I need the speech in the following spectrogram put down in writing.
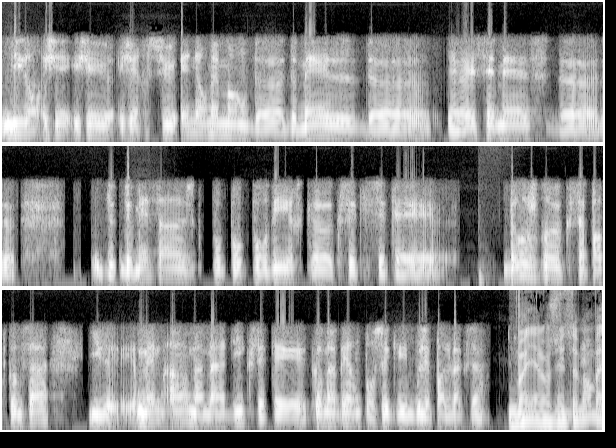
disons, j'ai- reçu énormément de, de mails, de, de SMS, de, messages pour, pour, pour dire que, c'était dangereux que ça parte comme ça. Il- même un m'a dit que c'était comme à Berne pour ceux qui ne voulaient pas le vaccin. Oui, alors justement, bah,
